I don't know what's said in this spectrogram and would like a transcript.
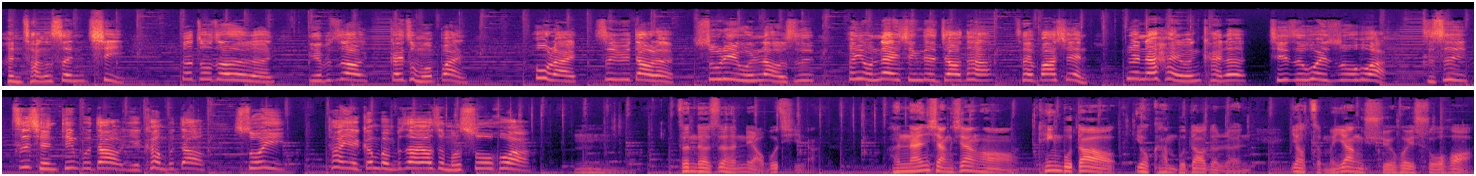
很常生气。他周遭的人也不知道该怎么办。后来是遇到了苏立文老师，很有耐心的教他，才发现。原来海伦凯勒其实会说话，只是之前听不到也看不到，所以他也根本不知道要怎么说话。嗯，真的是很了不起啊，很难想象哦，听不到又看不到的人要怎么样学会说话。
